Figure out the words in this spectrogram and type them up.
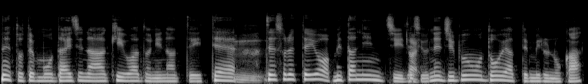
ねとても大事なキーワードになっていて、うん。でそれって要はメタ認知ですよね、自分をどうやって見るのか。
